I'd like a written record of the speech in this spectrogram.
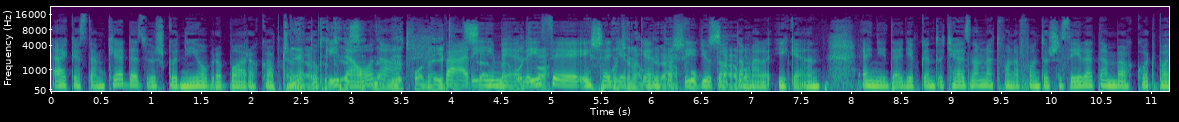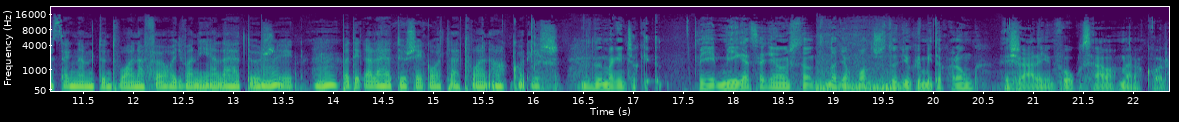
elkezdtem kérdezősködni jobbra-balra kapcsolatok ide-oda, pár e-mail, izé, és egyébként is így jutottam el, igen, ennyi, de egyébként, hogyha ez nem lett volna fontos az életemben, akkor valószínűleg nem tűnt volna föl, hogy van ilyen lehetőség, mm-hmm. pedig a lehetőség ott lett volna akkor is. De megint csak még, még egyszer nagyon fontos, hogy tudjuk, hogy mit akarunk, és rá legyünk fókuszálva, mert akkor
